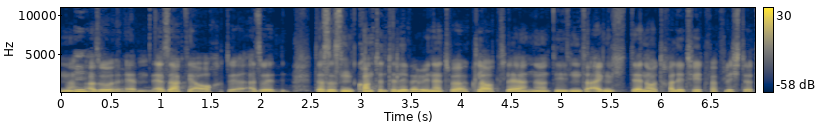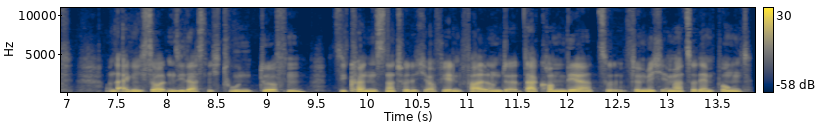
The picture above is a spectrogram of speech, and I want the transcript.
Ne? Mhm. Also er, er, sagt ja auch, also das ist ein Content Delivery Network, Cloudflare, ne? die sind eigentlich der Neutralität verpflichtet. Und eigentlich sollten sie das nicht tun dürfen. Sie können es natürlich auf jeden Fall. Und äh, da kommen wir zu, für mich immer zu dem Punkt,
